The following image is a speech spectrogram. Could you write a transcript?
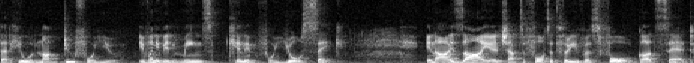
that he will not do for you, even if it means killing for your sake. In Isaiah chapter 43, verse 4, God said,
